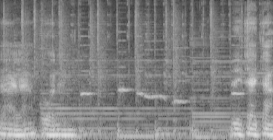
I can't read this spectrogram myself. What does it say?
ได้แล้วตัวหนึ่งดีใจจัง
